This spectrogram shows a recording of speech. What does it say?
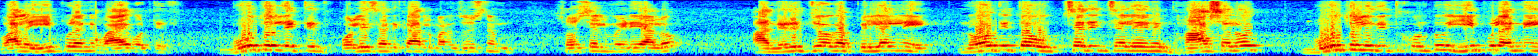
వాళ్ళ ఈపులని వాయగొట్టారు బూతులు తిట్టింది పోలీస్ అధికారులు మనం చూసినాం సోషల్ మీడియాలో ఆ నిరుద్యోగ పిల్లల్ని నోటితో ఉచ్చరించలేని భాషలో బూతులు తిట్టుకుంటూ ఈపులన్నీ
